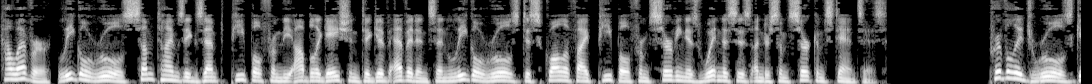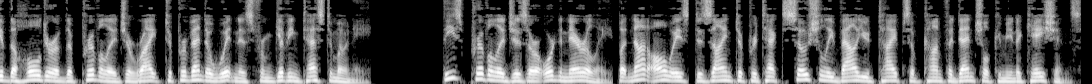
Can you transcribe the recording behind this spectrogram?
However, legal rules sometimes exempt people from the obligation to give evidence and legal rules disqualify people from serving as witnesses under some circumstances. Privilege rules give the holder of the privilege a right to prevent a witness from giving testimony. These privileges are ordinarily but not always designed to protect socially valued types of confidential communications.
